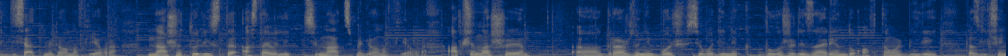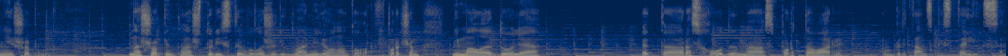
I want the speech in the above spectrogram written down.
50 миллионов евро. Наши туристы оставили 17 миллионов евро. А вообще наши э, граждане больше всего денег выложили за аренду автомобилей, развлечения и шопинг. На шопинг наши туристы выложили 2 миллиона долларов. Впрочем, немалая доля это расходы на спорттовары в британской столице.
